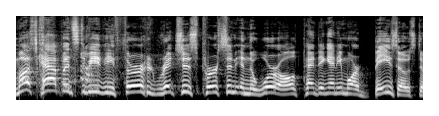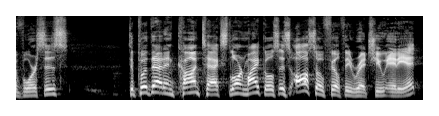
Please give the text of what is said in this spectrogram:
Musk happens to be the third richest person in the world, pending any more Bezos divorces. To put that in context, Lorne Michaels is also filthy rich, you idiot.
